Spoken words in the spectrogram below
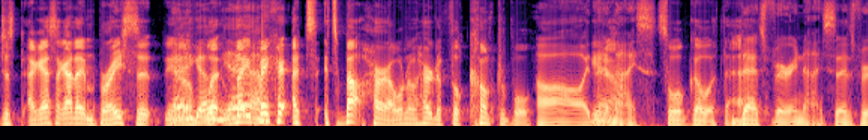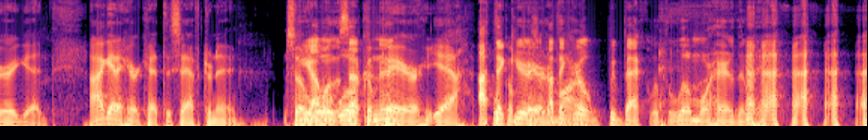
Just I guess I got to embrace it. You There know, you Let- make, yeah. make her. It's it's about her. I want her to feel comfortable. Oh, isn't you that know? nice? So we'll go with that. That's very nice. That's very good. I got a haircut this afternoon, so we'll, we'll compare. Yeah, I we'll think you're. I think you'll be back with a little more hair than me.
